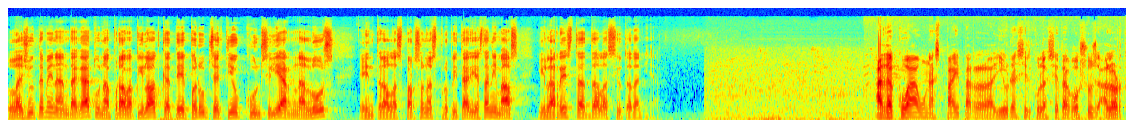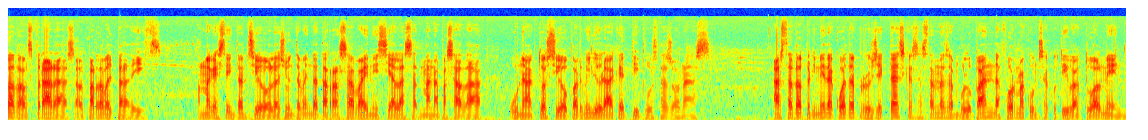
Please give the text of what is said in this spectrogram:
L'Ajuntament ha endegat una prova pilot que té per objectiu conciliar-ne l'ús entre les persones propietàries d'animals i la resta de la ciutadania. Adequar un espai per a la lliure circulació de gossos a l'Horta dels Frares, al Parc de Vallparadís. Amb aquesta intenció, l'Ajuntament de Terrassa va iniciar la setmana passada una actuació per millorar aquest tipus de zones. Ha estat el primer de quatre projectes que s'estan desenvolupant de forma consecutiva actualment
